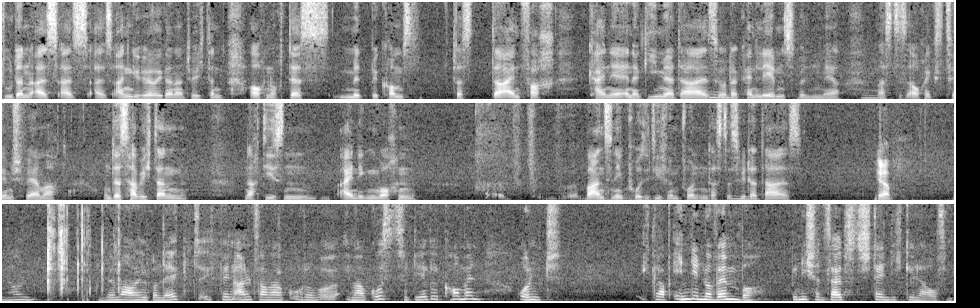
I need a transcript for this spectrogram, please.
du dann als, als, als Angehöriger natürlich dann auch noch das mitbekommst, dass da einfach keine Energie mehr da ist mhm. oder kein Lebenswillen mehr, mhm. was das auch extrem schwer macht. Und das habe ich dann nach diesen einigen Wochen äh, wahnsinnig positiv empfunden, dass das mhm. wieder da ist. Ja. ja wenn man auch überlegt, ich bin Anfang oder im August zu dir gekommen und ich glaube Ende November bin ich schon selbstständig gelaufen.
